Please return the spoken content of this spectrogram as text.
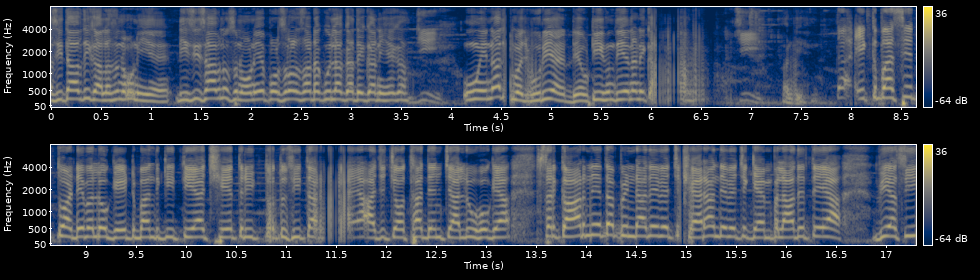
ਅਸੀਂ ਤਾਂ ਆਪਦੀ ਗੱਲ ਸੁਣਾਉਣੀ ਹੈ। ਡੀਸੀ ਸਾਹਿਬ ਨੂੰ ਸੁਣਾਉਣੀ ਹੈ ਪੁਲਿਸ ਨਾਲ ਸਾਡਾ ਕੋਈ ਲਾਗਾ ਦੇਗਾ ਨਹੀਂ ਹੈਗਾ। ਜੀ। ਉਹ ਇਹਨਾਂ ਦੀ ਮਜਬੂਰੀ ਹੈ। ਡਿਊਟੀ ਹੁੰਦੀ ਹੈ ਇਹਨਾਂ ਨੇ। ਜੀ। ਹਾਂਜੀ। ਤਾਂ ਇੱਕ ਪਾਸੇ ਤੁਹਾਡੇ ਵੱਲੋਂ ਗੇਟ ਬੰਦ ਕੀਤੇ ਆ 6 ਤਰੀਕ ਤੋਂ ਤੁਸੀਂ ਧਰਨਾ ਲਾਇਆ ਅੱਜ ਚੌਥਾ ਦਿਨ ਚਾਲੂ ਹੋ ਗਿਆ। ਸਰਕਾਰ ਨੇ ਤਾਂ ਪਿੰਡਾਂ ਦੇ ਵਿੱਚ, ਸ਼ਹਿਰਾਂ ਦੇ ਵਿੱਚ ਕੈਂਪ ਲਾ ਦਿੱਤੇ ਆ ਵੀ ਅਸੀਂ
